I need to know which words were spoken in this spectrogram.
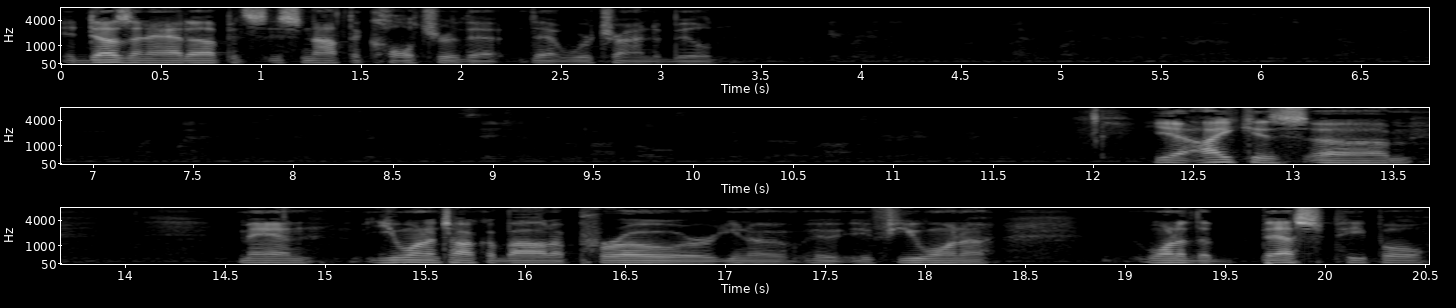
it doesn't add up. It's it's not the culture that that we're trying to build. Yeah, Ike is, um, man. You want to talk about a pro, or you know, if you want to, one of the best people,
